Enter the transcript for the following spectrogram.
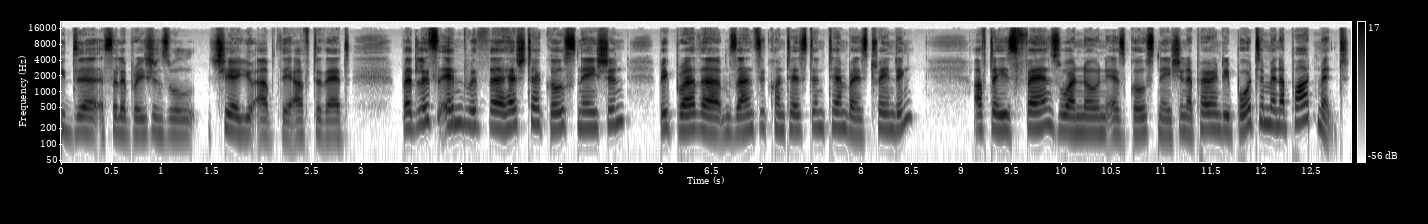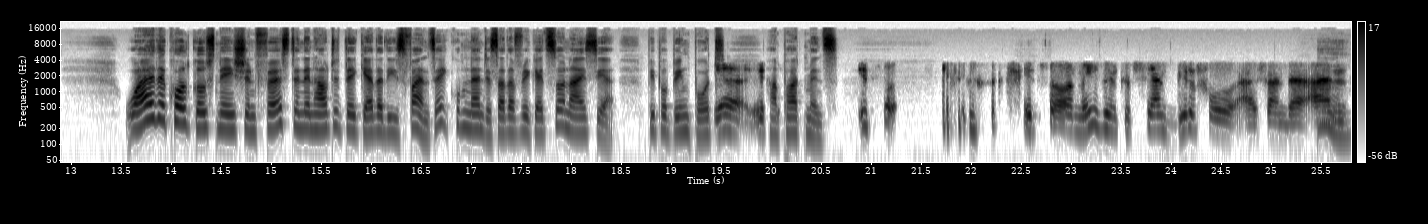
Eid uh, celebrations will cheer you up there after that. But let's end with the hashtag Ghost Nation. Big Brother Mzansi contestant Temba is trending after his fans, who are known as Ghost Nation, apparently bought him an apartment. Why are they called Ghost Nation first, and then how did they gather these funds? Hey, Kumnandi, South Africa, it's so nice here. People being bought yeah, it's, apartments. It's so, it's so amazing to see and beautiful, uh, Sandra. And, mm.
